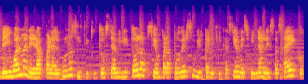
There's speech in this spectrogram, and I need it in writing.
De igual manera, para algunos institutos se habilitó la opción para poder subir calificaciones finales a SAECO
